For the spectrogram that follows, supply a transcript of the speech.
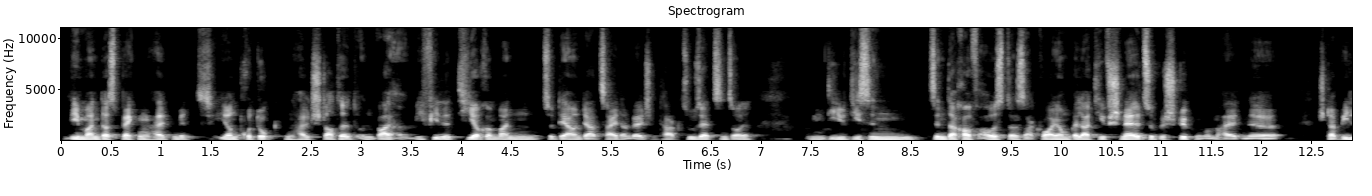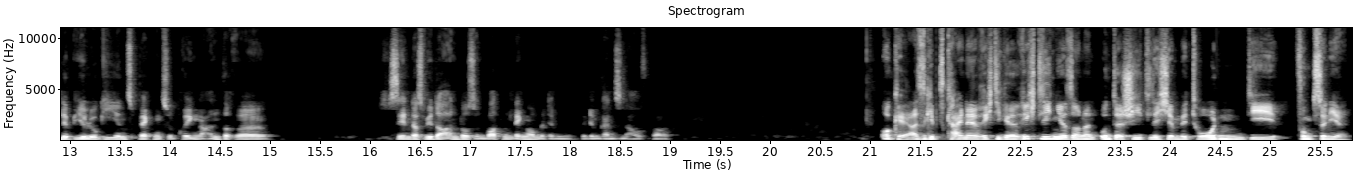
wie man das Becken halt mit ihren Produkten halt startet und wie viele Tiere man zu der und der Zeit an welchem Tag zusetzen soll. Die, die sind, sind darauf aus, das Aquarium relativ schnell zu bestücken, um halt eine stabile Biologie ins Becken zu bringen. Andere sehen das wieder anders und warten länger mit dem, mit dem ganzen Aufbau. Okay, also gibt es keine richtige Richtlinie, sondern unterschiedliche Methoden, die funktionieren.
